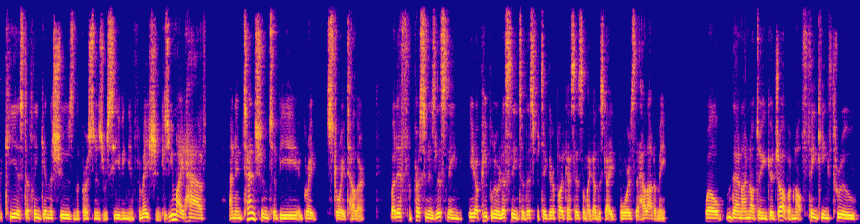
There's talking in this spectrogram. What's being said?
the key is to think in the shoes of the person who's receiving the information because you might have an intention to be a great storyteller, But if the person who's listening, you know, people who are listening to this particular podcast says, "Oh my god, this guy bores the hell out of me," well, then I'm not doing a good job. I'm not thinking through.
